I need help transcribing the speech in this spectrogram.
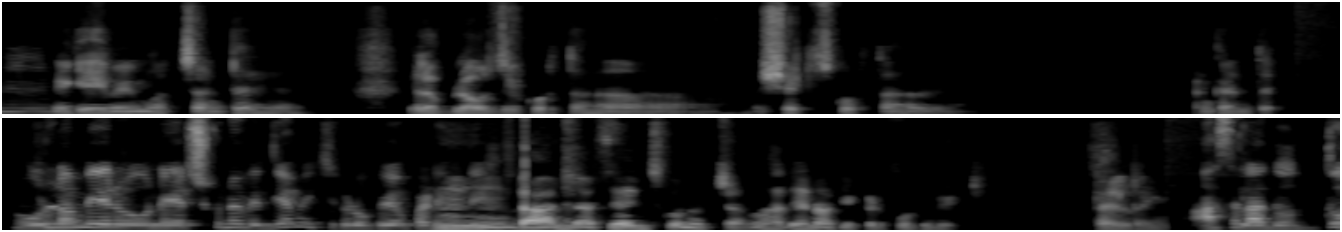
నీకు ఏమేమి వచ్చంటే ఇలా బ్లౌజులు కుడతా షర్ట్స్ కుడతా ఇంకంతే. ఊళ్ళో. మీరు నేర్చుకున్న విద్య మీకు ఇక్కడ ఉపయోగపడింది. దాన్ని అసహించుకొని వచ్చాను. అదే నాకు ఇక్కడ ఫుడ్ పెట్టి. టైలరింగ్. అసలు అది వద్దు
